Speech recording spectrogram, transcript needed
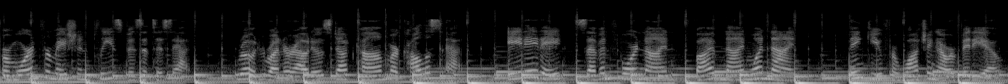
For more information please visit us at roadrunnerautos.com or call us at 888-749-5919. Thank you for watching our video.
